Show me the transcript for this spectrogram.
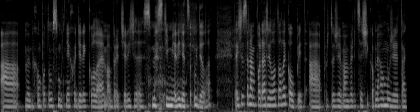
A my bychom potom smutně chodili kolem a brečeli, že jsme s tím měli něco udělat. Takže se nám podařilo tohle koupit a protože mám velice šikovného muže, tak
